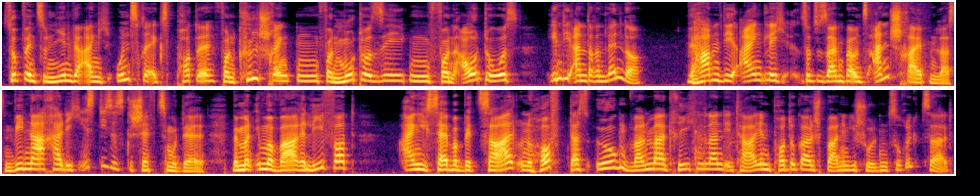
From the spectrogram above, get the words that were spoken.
subventionieren wir eigentlich unsere Exporte von Kühlschränken, von Motorsägen, von Autos in die anderen Länder. Wir haben die eigentlich sozusagen bei uns anschreiben lassen. Wie nachhaltig ist dieses Geschäftsmodell? Wenn man immer Ware liefert, eigentlich selber bezahlt und hofft, dass irgendwann mal Griechenland, Italien, Portugal, Spanien die Schulden zurückzahlt.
